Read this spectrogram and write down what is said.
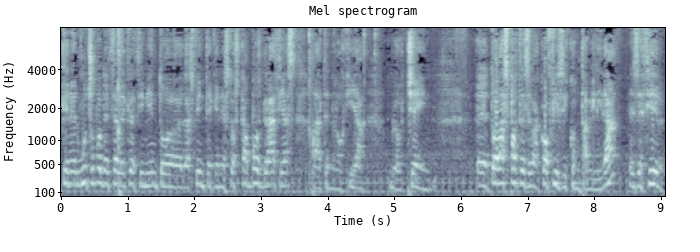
tener mucho potencial de crecimiento las fintech en estos campos gracias a la tecnología blockchain. Eh, todas las partes de back office y contabilidad, es decir,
